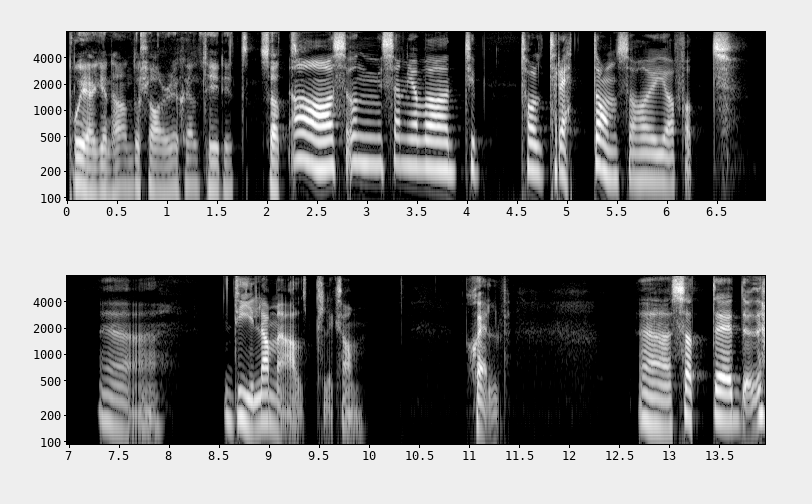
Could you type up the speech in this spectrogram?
på egen hand och klara dig själv tidigt. Så att... Ja, så, sen jag var typ 12-13 så har jag fått eh, deala med allt liksom själv. Eh, så att eh,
